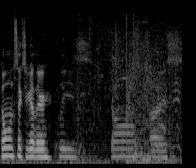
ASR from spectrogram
Don't stick together, please. Don't. Nice.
